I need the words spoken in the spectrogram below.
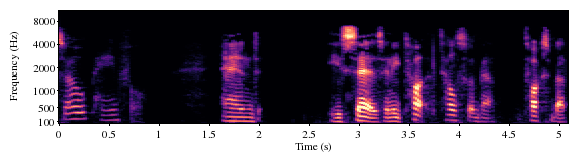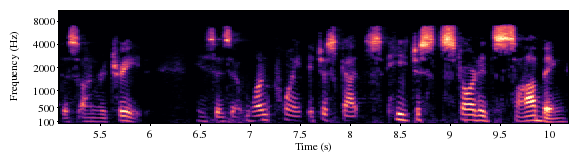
so painful. And he says, and he ta- tells about, talks about this on retreat. He says at one point it just got he just started sobbing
